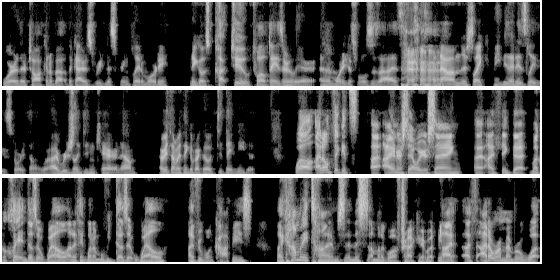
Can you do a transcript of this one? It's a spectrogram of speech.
where they're talking about the guy who's reading a screenplay to Morty and he goes, cut to 12 days earlier. And then Morty just rolls his eyes. and now I'm just like, maybe that is lazy storytelling. I originally didn't care. And now I'm, every time I think of it, I go, did they need it? well, I don't think it's. I, I understand what you're saying. I, I think that Michael Clayton does it well, and I think when a movie does it well, everyone copies. Like how many times? And this, I'm going to go off track here, but I, I I don't remember what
